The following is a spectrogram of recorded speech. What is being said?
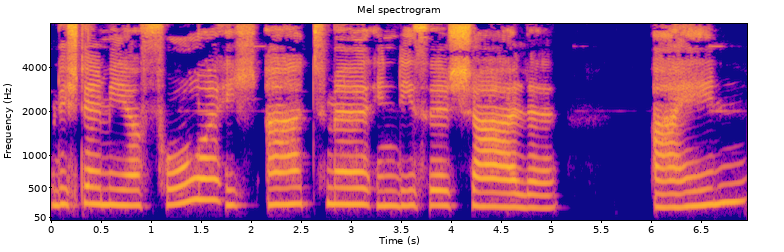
Und ich stelle mir vor, ich atme in diese Schale ein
